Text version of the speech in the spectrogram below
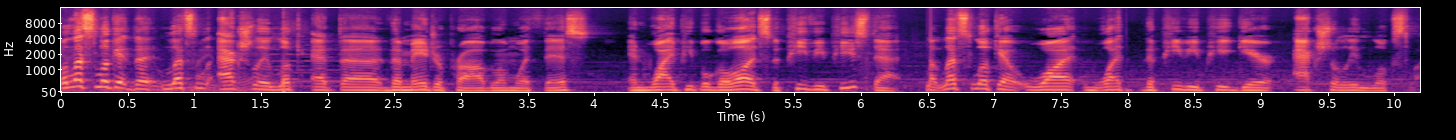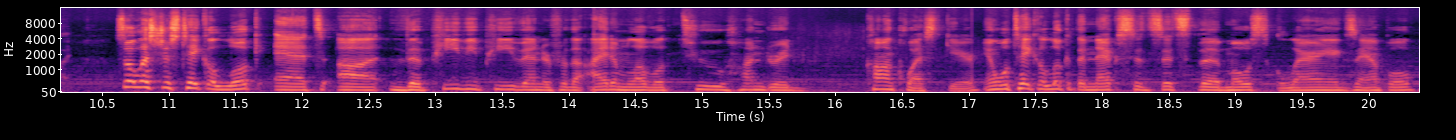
But let's look at the let's actually look at the the major problem with this and why people go, oh, it's the PvP stat. But let's look at what what the PvP gear actually looks like. So let's just take a look at uh, the PvP vendor for the item level 200 conquest gear. And we'll take a look at the next since it's the most glaring example.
